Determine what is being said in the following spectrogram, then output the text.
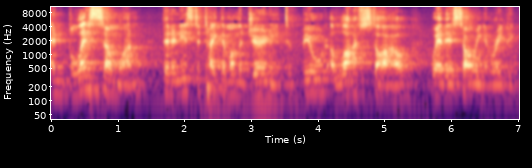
and bless someone than it is to take them on the journey to build a lifestyle where they're sowing and reaping.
